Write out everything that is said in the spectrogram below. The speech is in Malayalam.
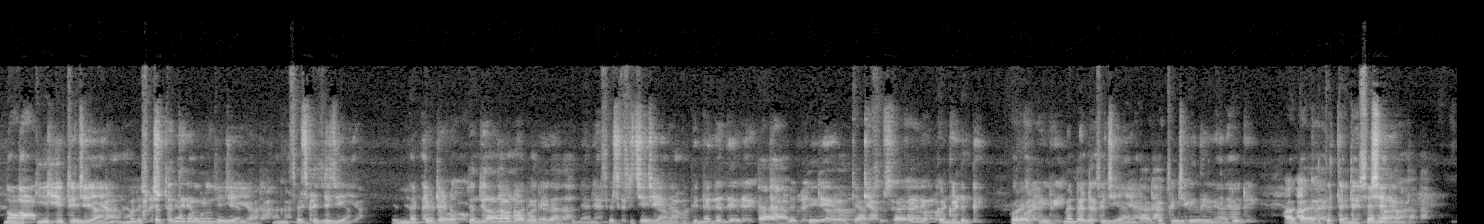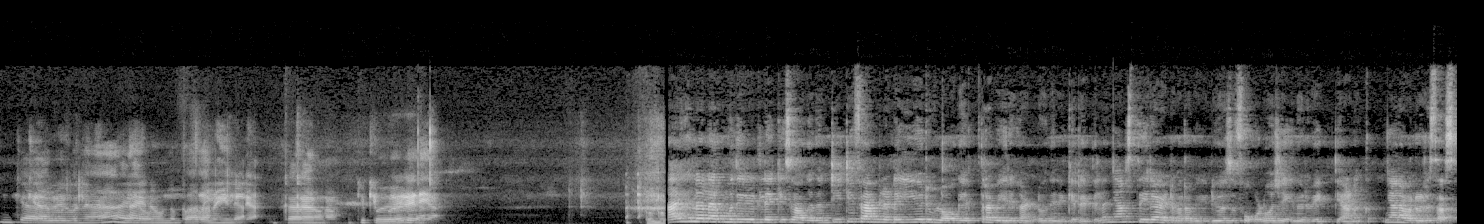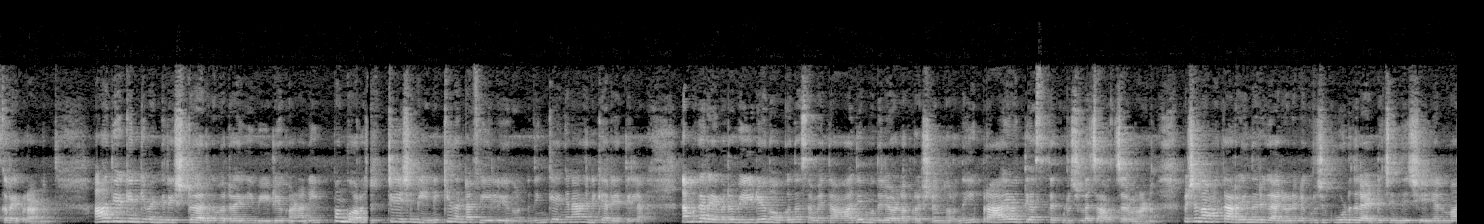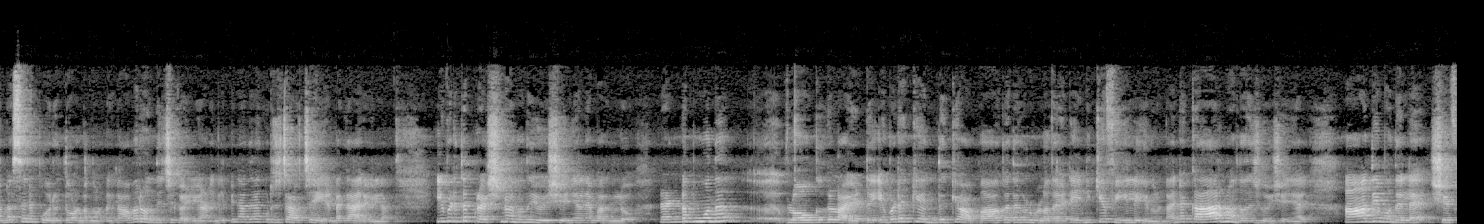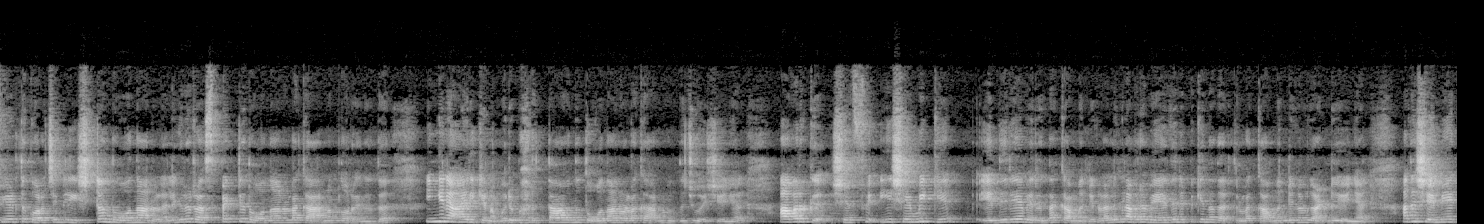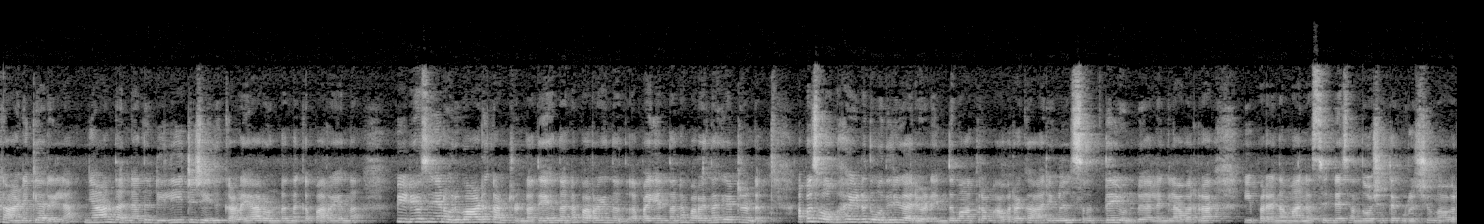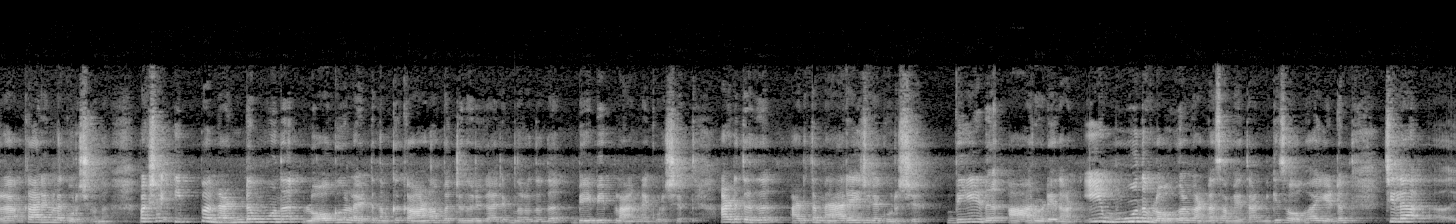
നോക്കിയിട്ട് ചെയ്യാം. നമ്മുടെ ഇഷ്ടത്തിന് നമ്മളൊന്നും ചെയ്യണ്ട. കൺസൾട്ട് ചെയ്യാം. എന്നിട്ട് ഡോക്ടർ എന്താണോ പറയുന്നത്? അതിനനുസരിച്ച് ചെയ്താൽ മതി. പിന്നെ ടാബ്ലറ്റ് ക്യാപ്സൂൾ കാര്യങ്ങളൊക്കെ ഉണ്ട്. കുറെ ട്രീറ്റ്മെന്റ് ഒക്കെ ചെയ്യാനുണ്ട് അതൊക്കെ ചെയ്ത് കഴിഞ്ഞാൽ ആ കാര്യത്തിൽ ടെൻഷൻ വേണ്ട. എനിക്കറിയില്ല ഞാൻ അതിനൊന്നും പറയില്ല. കാരണം എനിക്ക് പേടിയാ. ഹായ് ഹലോ എല്ലാവർക്കും പുതിയ വീട്ടിലേക്ക് സ്വാഗതം. ടി ടി ഫാമിലിയുടെ ഈ ഒരു വ്ളോഗ് എത്ര പേര് കണ്ടു എന്ന് എനിക്കറിയത്തില്ല. ഞാൻ സ്ഥിരമായിട്ട് അവരുടെ വീഡിയോസ് ഫോളോ ചെയ്യുന്ന ഒരു വ്യക്തിയാണ്. ഞാൻ അവരുടെ ഒരു സബ്സ്ക്രൈബറാണ് ആദ്യമൊക്കെ എനിക്ക് ഭയങ്കര ഇഷ്ടമായിരുന്നു അവരുടെ ഈ വീഡിയോ കാണാൻ. ഇപ്പം കുറച്ച് സിറ്റുവേഷൻ എനിക്ക് തന്നെ ഫീൽ ചെയ്യുന്നുണ്ട്. നിങ്ങൾക്ക് എങ്ങനെയാണെന്ന് എനിക്കറിയത്തില്ല. നമുക്കറിയാം ഇവരുടെ വീഡിയോ നോക്കുന്ന സമയത്ത് ആദ്യം മുതലേ ഉള്ള പ്രശ്നം എന്ന് പറഞ്ഞാൽ ഈ പ്രായ വ്യത്യാസത്തെക്കുറിച്ചുള്ള ചർച്ചകളാണ്. പക്ഷെ നമുക്കറിയുന്ന ഒരു കാര്യമാണ് ഇതിനെക്കുറിച്ച് കൂടുതലായിട്ട് ചിന്തിച്ച് കഴിഞ്ഞാൽ മനസ്സിന് പൊരുത്തം ഉണ്ടെന്നുണ്ടെങ്കിൽ അവർ ഒന്നിച്ച് കഴിയുകയാണെങ്കിൽ പിന്നെ അതിനെക്കുറിച്ച് ചർച്ച ചെയ്യേണ്ട കാര്യമില്ല. ഇവിടുത്തെ പ്രശ്നം എന്തെന്ന് ചോദിച്ചു കഴിഞ്ഞാൽ ഞാൻ പറഞ്ഞല്ലോ രണ്ട് മൂന്ന് വ്ളോഗുകളായിട്ട് എവിടെയൊക്കെ എന്തൊക്കെയോ അപാകതകൾ ഉള്ളതായിട്ട് എനിക്ക് ഫീൽ ചെയ്യുന്നുണ്ട്. അതിന്റെ കാരണം എന്താണെന്ന് ചോദിച്ചു കഴിഞ്ഞാൽ ആദ്യം മുതലേ ഷെഫിയെടുത്ത് കുറച്ചെങ്കിലും ഇഷ്ടം തോന്നാനുള്ള അല്ലെങ്കിൽ ഒരു റെസ്പെക്റ്റ് തോന്നാനുള്ള കാരണം എന്ന് പറയുന്നത് ഇങ്ങനെ ആയിരിക്കണം. ഒരു ഭർത്താവ് എന്ന് തോന്നാനുള്ള കാരണം എന്ന് ചോദിച്ചു കഴിഞ്ഞാൽ അവർക്ക് ഷെഫ് ഈ ഷെമിക്ക് എതിരെ വരുന്ന കമന്റുകൾ അല്ലെങ്കിൽ അവരെ വേദനിപ്പിക്കുന്ന തരത്തിലുള്ള കമന്റുകൾ കണ്ടു കഴിഞ്ഞാൽ അത് ക്ഷമയെ കാണിക്കാറില്ല. ഞാൻ തന്നെ അത് ഡിലീറ്റ് ചെയ്ത് കളയാറുണ്ടെന്നൊക്കെ പറയുന്ന വീഡിയോസ് ഞാൻ ഒരുപാട് കണ്ടിട്ടുണ്ട്. അദ്ദേഹം തന്നെ പറയുന്നത് ആ പയ്യൻ തന്നെ പറയുന്നത് കേട്ടിട്ടുണ്ട്. അപ്പോൾ സ്വാഭാവികം തോന്നിയൊരു കാര്യമാണ് എന്തുമാത്രം അവരുടെ കാര്യങ്ങളിൽ ശ്രദ്ധയുണ്ട് അല്ലെങ്കിൽ അവരുടെ ഈ പറയുന്ന മനസ്സിന്റെ സന്തോഷത്തെക്കുറിച്ചും അവരുടെ കാര്യങ്ങളെക്കുറിച്ചും ഒന്ന് പക്ഷേ ഇപ്പം രണ്ട് മൂന്ന് വ്ളോഗുകളായിട്ട് നമുക്ക് കാണാൻ പറ്റുന്ന ഒരു കാര്യം എന്ന് പറയുന്നത് ബേബി പ്ലാനിനെ കുറിച്ച് അടുത്തത് അടുത്ത മാരേജിനെ കുറിച്ച് വീട് ആരുടേതാണ്? ഈ മൂന്ന് വ്ളോഗുകൾ കണ്ട സമയത്താണ് എനിക്ക് സ്വാഭാവികമായിട്ടും ചില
